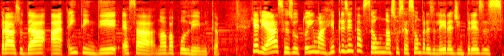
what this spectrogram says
para ajudar a entender essa nova polêmica. Que, aliás, resultou em uma representação na Associação Brasileira de Empresas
